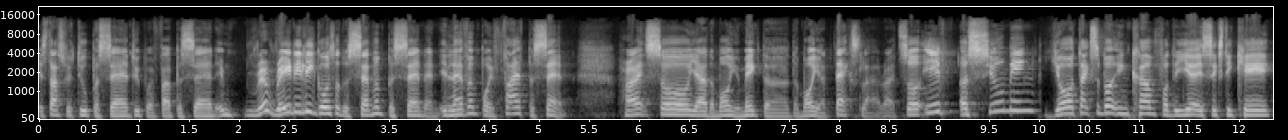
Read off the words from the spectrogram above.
it starts with 2% 3.5% it readily goes up to 7% and 11.5% right? So yeah, the more you make, the the more you're taxed, lah, right? So if assuming your taxable income for the year is 60k,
